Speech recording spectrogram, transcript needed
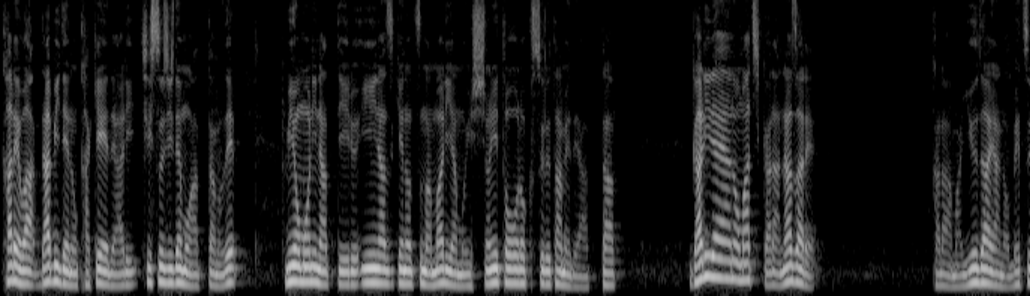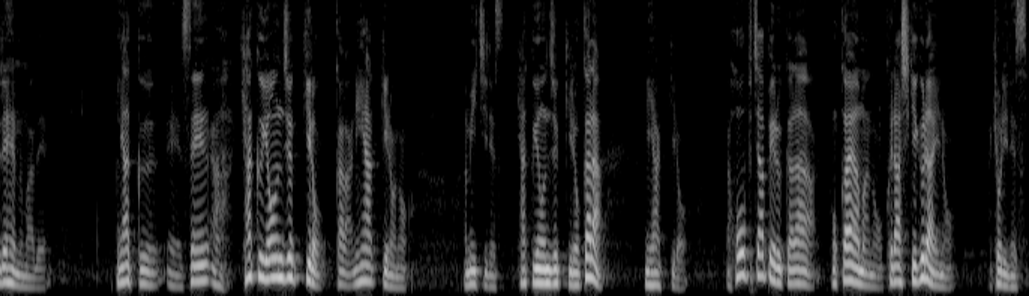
彼はダビデの家系であり血筋でもあったので身重になっているイーナ漬けの妻マリアも一緒に登録するためであった。ガリラヤの町からナザレからまあユダヤのベツレヘムまで約140キロから200キロの道です。140キロから200キロ。ホープチャペルから岡山の倉敷ぐらいの距離です。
